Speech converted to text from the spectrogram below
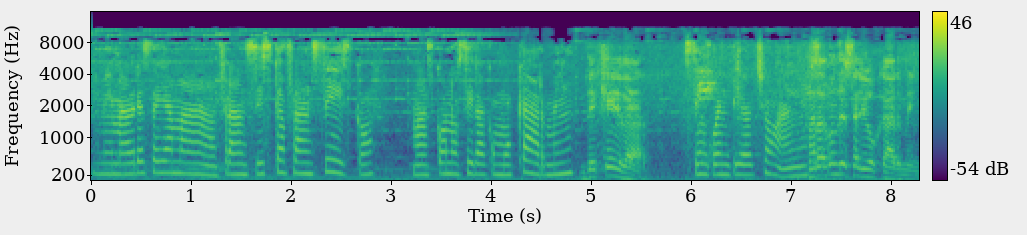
Mi madre se llama Francisca Francisco, más conocida como Carmen, ¿De qué edad? 58 años. ¿Para dónde salió Carmen?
